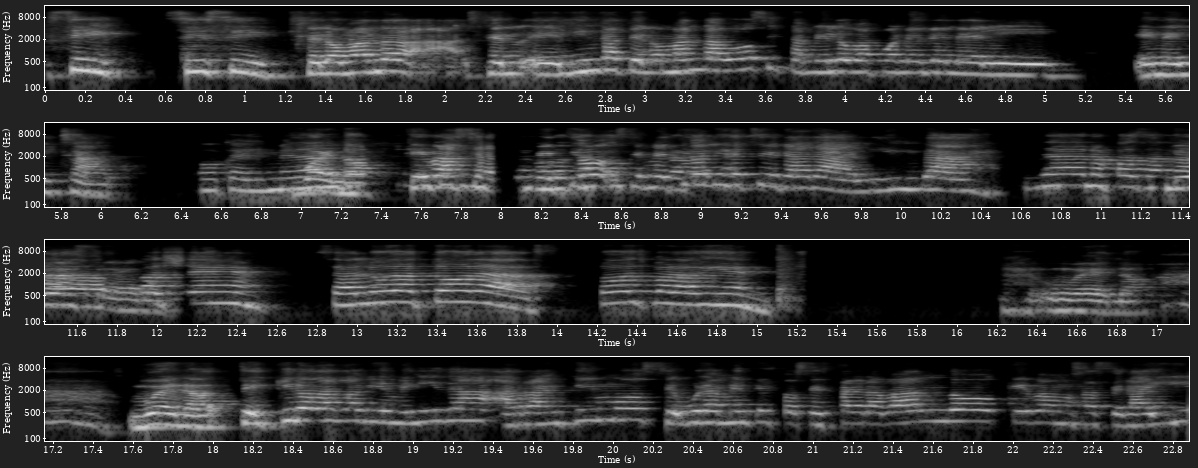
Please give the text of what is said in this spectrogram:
Sí, Sí, sí, se lo manda, eh, Linda te lo manda a vos y también lo va a poner en el, en el chat. Ok, me da Bueno, ¿qué va a hacer? Se metió, se metió Linda. Ya, no pasa nada. Saluda a todas. Todo es para bien. Bueno, bueno, te quiero dar la bienvenida. Arranquemos. Seguramente esto se está grabando. ¿Qué vamos a hacer ahí?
